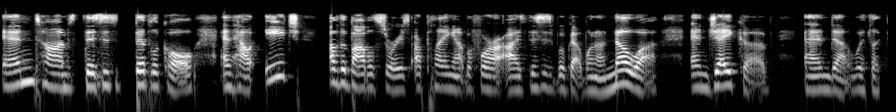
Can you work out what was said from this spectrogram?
end times. This is biblical and how each of the Bible stories are playing out before our eyes. This is we've got one on Noah and Jacob and uh, with like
